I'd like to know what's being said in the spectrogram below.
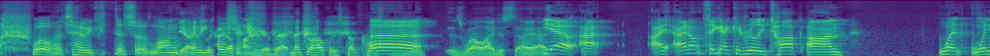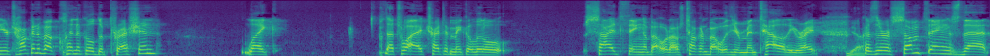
Well, that's heavy that's a long heavy question on here, but mental health is close Uh, as, as well. I just, I, I yeah I, I i don't think i could really talk on when when you're talking about clinical depression like that's why i tried to make a little side thing about what i was talking about with your mentality right? Yeah, because there are some things that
